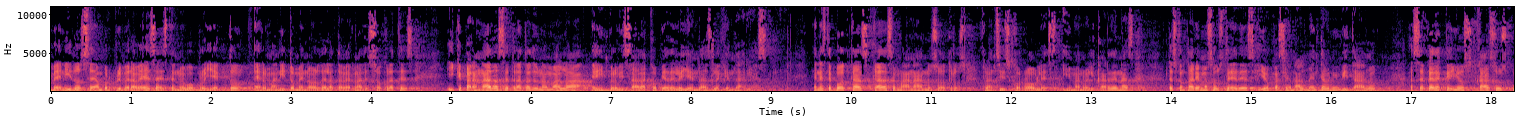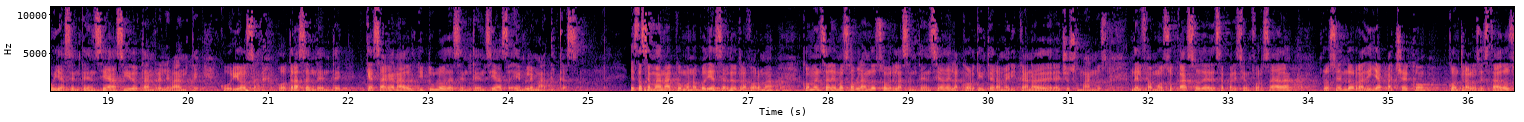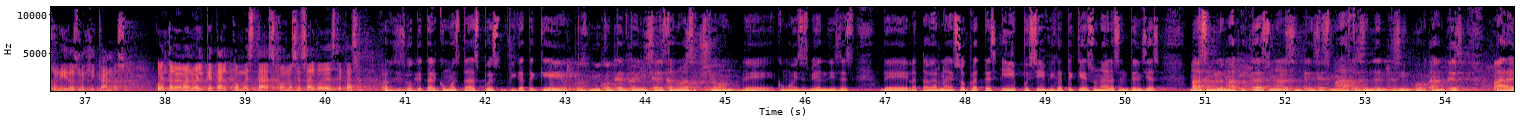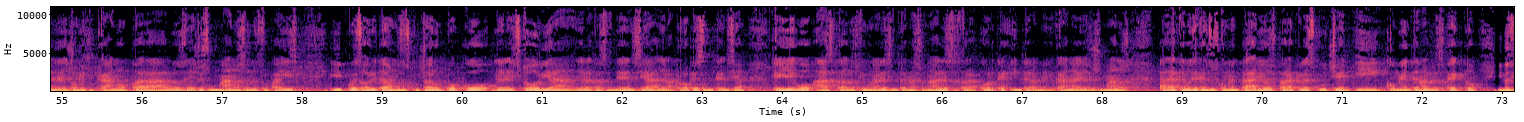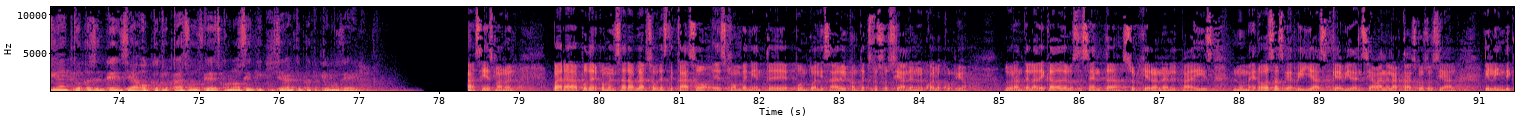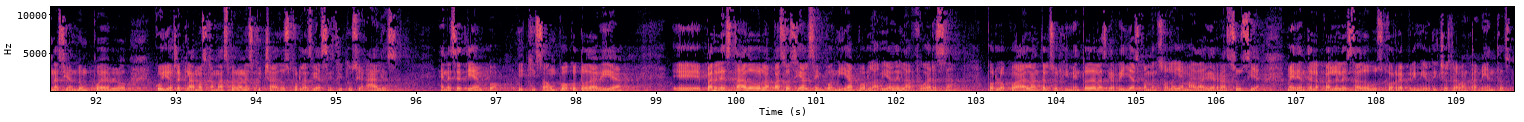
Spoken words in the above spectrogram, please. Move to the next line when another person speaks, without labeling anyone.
Bienvenidos sean por primera vez a este nuevo proyecto, Hermanito Menor de la Taberna de Sócrates, y que para nada se trata de una mala e improvisada copia de leyendas legendarias. En este podcast, cada semana nosotros, Francisco Robles y Manuel Cárdenas, les contaremos a ustedes y ocasionalmente a un invitado acerca de aquellos casos cuya sentencia ha sido tan relevante, curiosa o trascendente que se ha ganado el título de sentencias emblemáticas. Esta semana, como no podía ser de otra forma, comenzaremos hablando sobre la sentencia de la Corte Interamericana de Derechos Humanos del famoso caso de desaparición forzada Rosendo Radilla Pacheco contra los Estados Unidos mexicanos. Cuéntame, Manuel, ¿qué tal? ¿Cómo estás? ¿Conoces algo de este caso?
Francisco, ¿qué tal? ¿Cómo estás? Pues fíjate que pues muy contento de iniciar esta nueva sección de, como dices bien, dices, de la taberna de Sócrates. Y pues sí, fíjate que es una de las sentencias más emblemáticas, una de las sentencias más trascendentes e importantes para el derecho mexicano, para los derechos humanos en nuestro país. Y pues ahorita vamos a escuchar un poco de la historia, de la trascendencia, de la propia sentencia que llegó hasta los tribunales internacionales, hasta la Corte Interamericana de Derechos Humanos, para que nos dejen sus comentarios, para que la escuchen y comenten al respecto y nos digan qué otra sentencia o qué otro caso ustedes conocen que quisieran que platiquemos de él.
Así es, Manuel. Para poder comenzar a hablar sobre este caso, es conveniente puntualizar el contexto social en el cual ocurrió. Durante la década de los 60 surgieron en el país numerosas guerrillas que evidenciaban el hartazgo social y la indignación de un pueblo cuyos reclamos jamás fueron escuchados por las vías institucionales. En ese tiempo, y quizá un poco todavía, eh, para el Estado la paz social se imponía por la vía de la fuerza, por lo cual ante el surgimiento de las guerrillas comenzó la llamada guerra sucia, mediante la cual el Estado buscó reprimir dichos levantamientos.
